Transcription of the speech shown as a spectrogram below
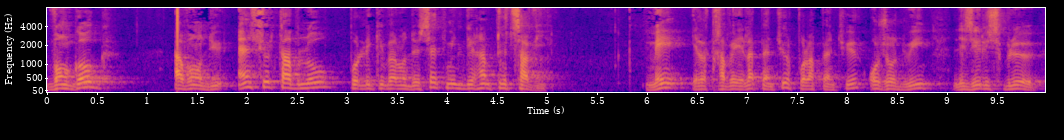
Van Gogh a vendu un seul tableau pour l'équivalent de 7000 dirhams toute sa vie. Mais il a travaillé la peinture pour la peinture. Aujourd'hui, les iris bleus,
